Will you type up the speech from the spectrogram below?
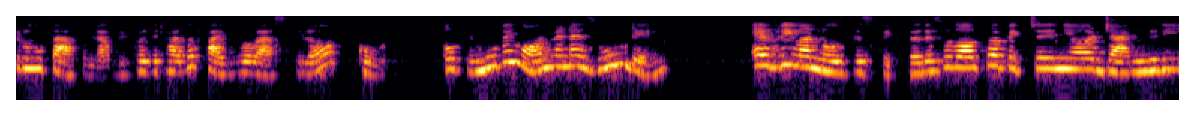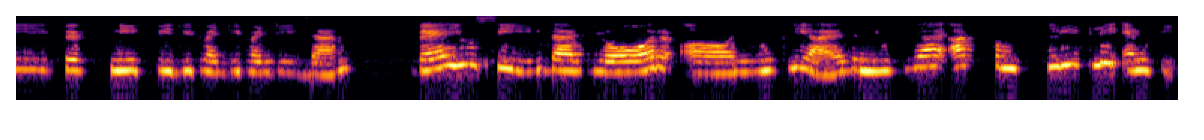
true papilla because it has a fibrovascular core. Okay, moving on, when I zoomed in, everyone knows this picture. This was also a picture in your January 5th NEET PG 2020 exam where you see that your uh, nuclei, the nuclei are completely empty.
